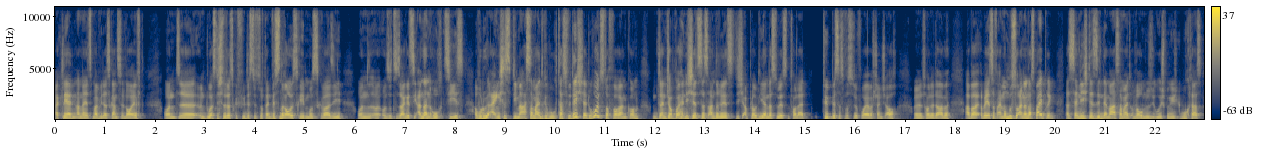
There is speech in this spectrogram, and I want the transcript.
erklär den anderen jetzt mal, wie das Ganze läuft. Und, äh, und du hast nicht so das Gefühl, dass du jetzt noch dein Wissen rausgeben musst quasi und, und sozusagen jetzt die anderen hochziehst, wo du eigentlich die Mastermind gebucht hast für dich. Ja, du wolltest doch vorankommen. Und dein Job war ja nicht jetzt, dass andere jetzt dich applaudieren, dass du jetzt ein toller Typ bist, das wusstest du vorher wahrscheinlich auch eine tolle Dame. Aber, aber jetzt auf einmal musst du anderen was beibringen. Das ist ja nicht der Sinn der Mastermind und warum du sie ursprünglich gebucht hast.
